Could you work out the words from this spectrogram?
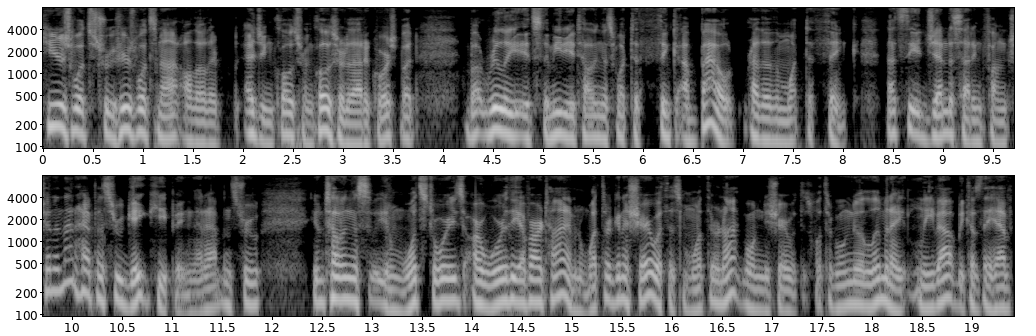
here's what's true, here's what's not, although they're edging closer and closer to that, of course, but, but really it's the media telling us what to think about rather than what to think. That's the agenda setting function. And that happens through gatekeeping. That happens through, you know, telling us, you know, what stories are worthy of our time and what they're going to share with us and what they're not going to share with us, what they're going to eliminate and leave out because they have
